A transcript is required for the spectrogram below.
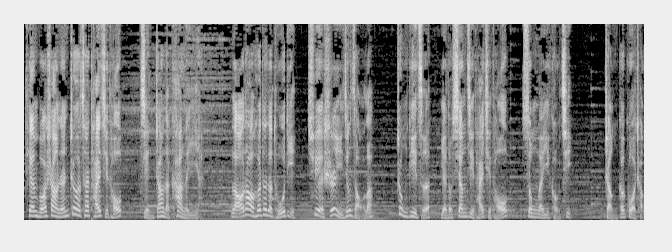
天博上人这才抬起头，紧张的看了一眼，老道和他的徒弟确实已经走了，众弟子也都相继抬起头。松了一口气，整个过程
